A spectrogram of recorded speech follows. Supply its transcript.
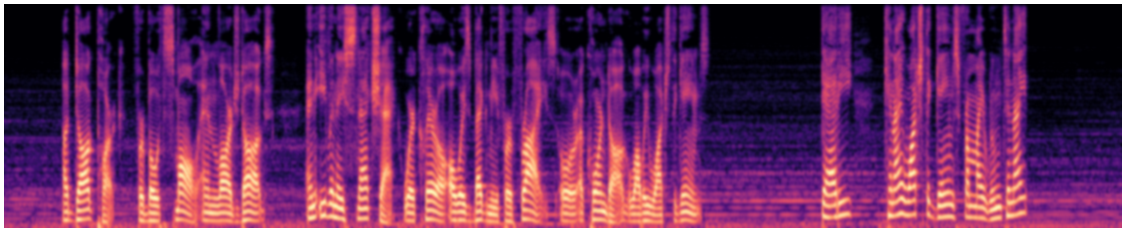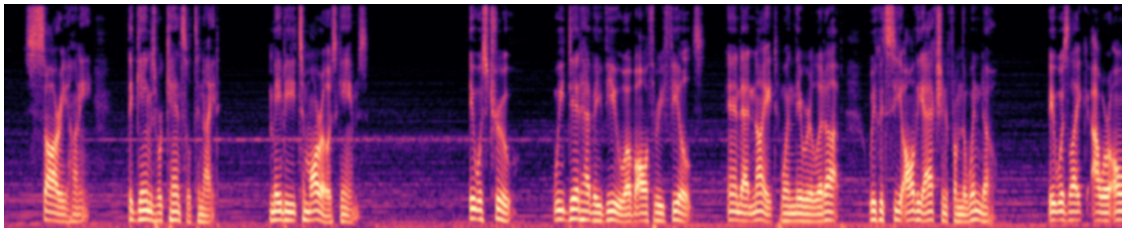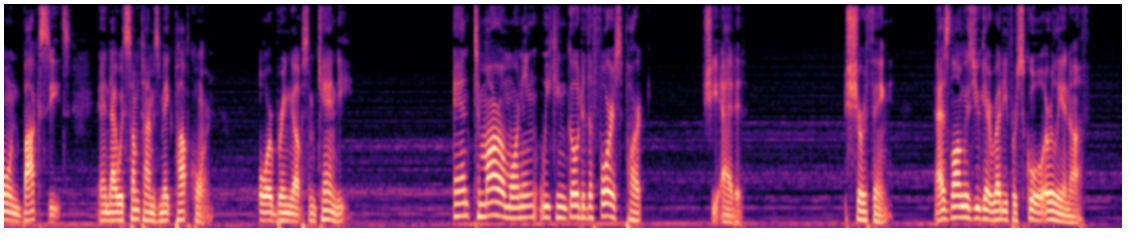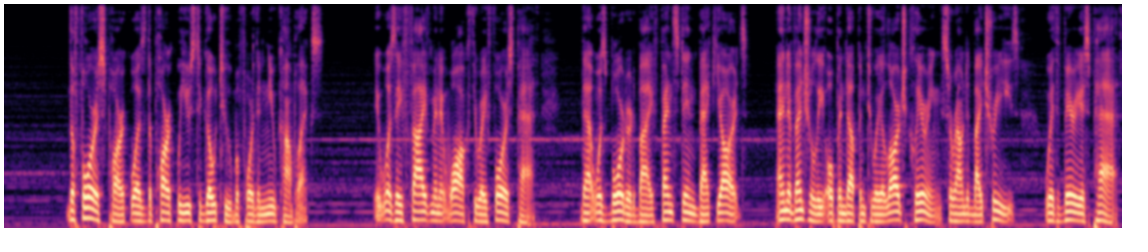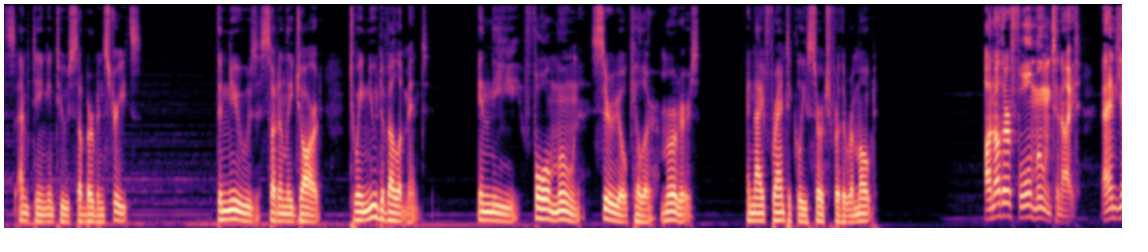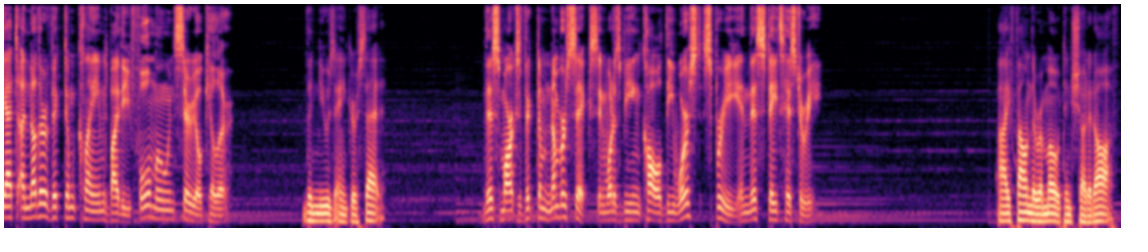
a dog park for both small and large dogs, and even a snack shack where Clara always begged me for fries or a corn dog while we watched the games. Daddy, can I watch the games from my room tonight? Sorry, honey. The games were canceled tonight. Maybe tomorrow's games. It was true. We did have a view of all three fields, and at night, when they were lit up, we could see all the action from the window. It was like our own box seats, and I would sometimes make popcorn or bring up some candy and tomorrow morning we can go to the forest park, she added. Sure thing, as long as you get ready for school early enough. The forest park was the park we used to go to before the new complex. It was a five minute walk through a forest path that was bordered by fenced in backyards and eventually opened up into a large clearing surrounded by trees with various paths emptying into suburban streets the news suddenly jarred to a new development in the full moon serial killer murders, and I frantically searched for the remote. Another full moon tonight, and yet another victim claimed by the full moon serial killer, the news anchor said. This marks victim number six in what is being called the worst spree in this state's history. I found the remote and shut it off.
